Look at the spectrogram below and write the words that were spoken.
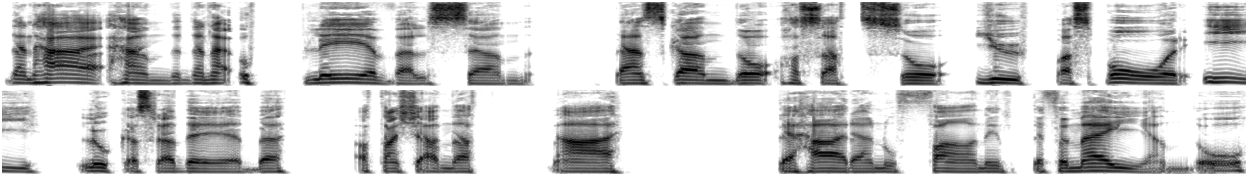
den här händelsen, den här upplevelsen, den ska ändå ha satt så djupa spår i Lukas Radebe att han kände att nej, det här är nog fan inte för mig ändå.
